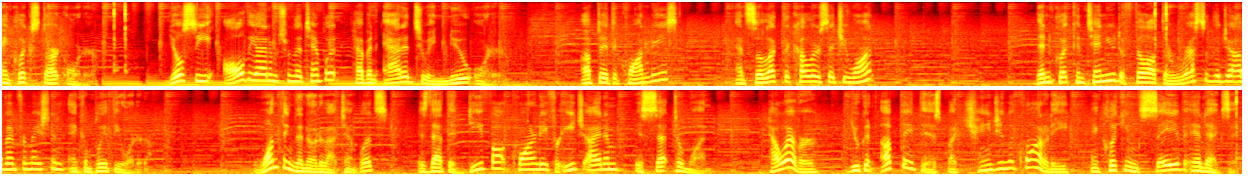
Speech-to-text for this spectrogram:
and click Start Order. You'll see all the items from the template have been added to a new order. Update the quantities and select the colors that you want. Then click Continue to fill out the rest of the job information and complete the order. One thing to note about templates is that the default quantity for each item is set to 1. However, you can update this by changing the quantity and clicking Save and Exit.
